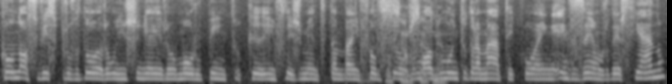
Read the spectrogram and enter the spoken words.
com o nosso vice-provedor, o engenheiro Mouro Pinto, que infelizmente também faleceu de modo muito dramático em, em dezembro deste ano.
